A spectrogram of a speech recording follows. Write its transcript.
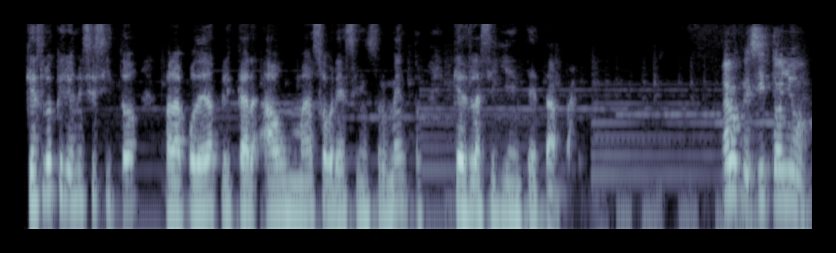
¿Qué es lo que yo necesito para poder aplicar aún más sobre ese instrumento? Que es la siguiente etapa. Claro que sí, Toño.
